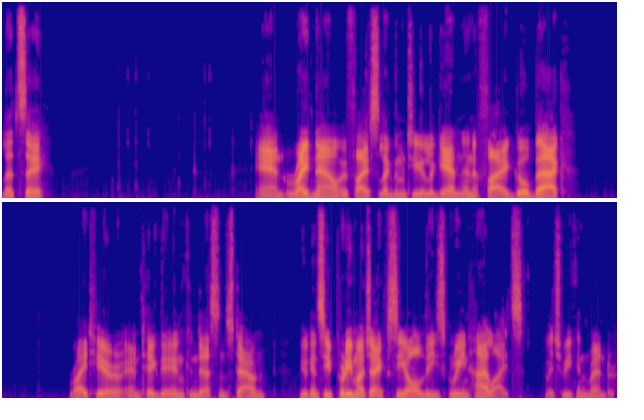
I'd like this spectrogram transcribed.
let's say, and right now if I select the material again, and if I go back right here and take the incandescence down, you can see pretty much I see all these green highlights, which we can render.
